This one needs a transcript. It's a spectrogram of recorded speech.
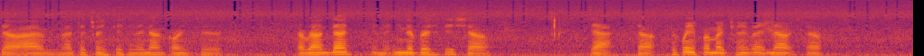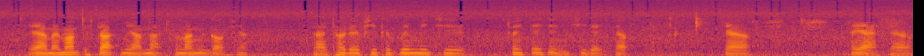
So I'm at the train station right now going to a round dance in the university. So yeah, so just waiting for my train right now. So yeah, my mom just dropped me off not too long ago. So I told her if she could bring me to train station she did so. So, yeah, so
